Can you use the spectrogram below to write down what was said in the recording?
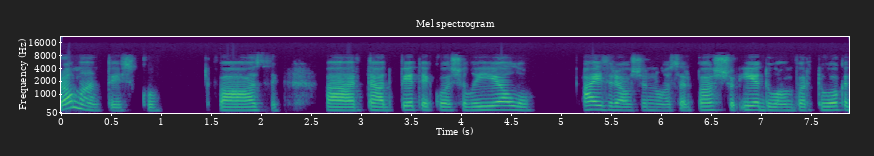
romantisku fāzi ar tādu pietiekoši lielu aizraušanos ar pašu iedomu par to, ka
